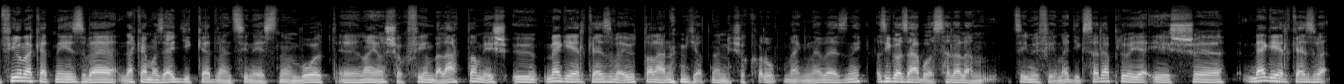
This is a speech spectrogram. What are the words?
filmeket nézve, nekem az egyik kedvenc színésznőm volt, nagyon sok filmben láttam, és ő megérkezve, őt talán miatt nem is akarok megnevezni, az igazából Szerelem című film egyik szereplője, és megérkezve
